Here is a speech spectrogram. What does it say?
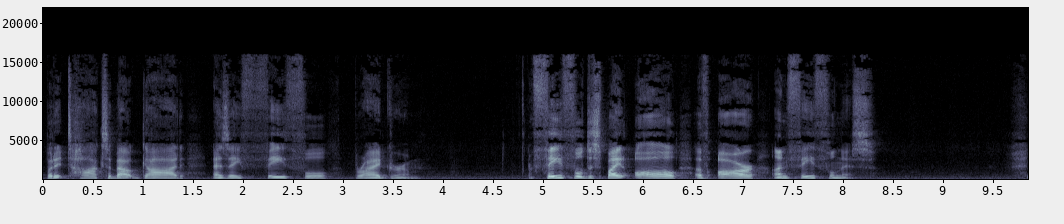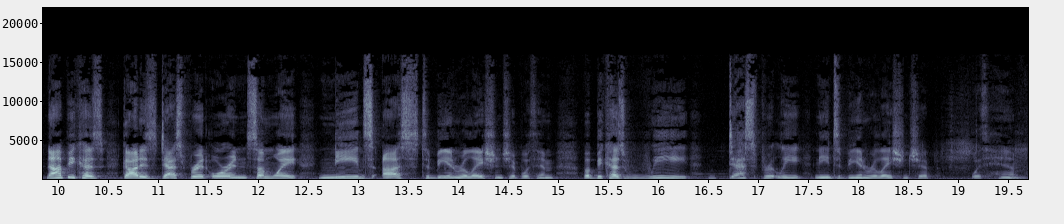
But it talks about God as a faithful bridegroom. Faithful despite all of our unfaithfulness. Not because God is desperate or in some way needs us to be in relationship with Him, but because we desperately need to be in relationship with Him.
